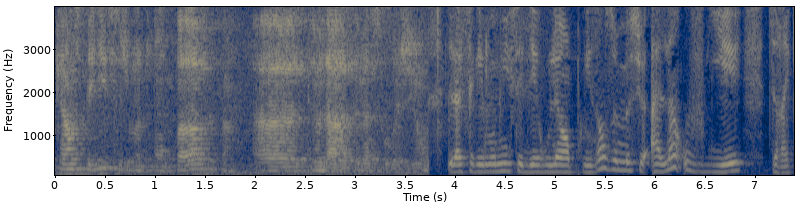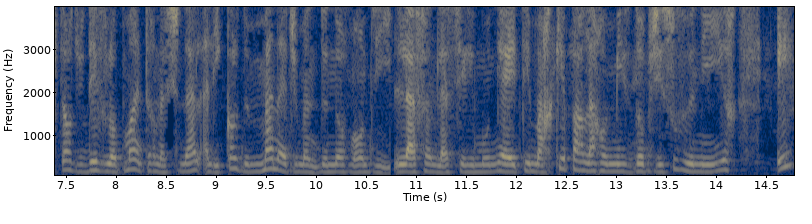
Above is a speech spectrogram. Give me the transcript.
15 pays, si je ne me trompe pas, euh, de la, de la sous-région. La cérémonie s'est déroulée en présence de M. Alain Ouvrier, directeur du développement international à l'école de management de Normandie. La fin de la cérémonie a été marquée par la remise d'objets souvenirs et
